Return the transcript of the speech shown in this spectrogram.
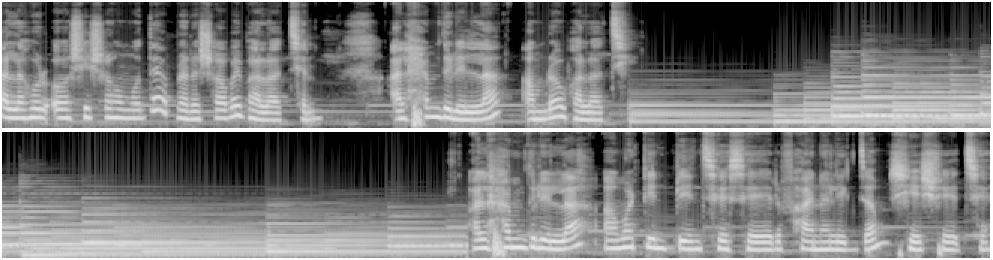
আল্লাহর অশেষ সহমতে আপনারা সবাই ভালো আছেন। আলহামদুলিল্লাহ, আমরাও ভালো আছি। আলহামদুলিল্লাহ, আমার তিন প্রিন্সেসের ফাইনাল এক্সাম শেষ হয়েছে।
